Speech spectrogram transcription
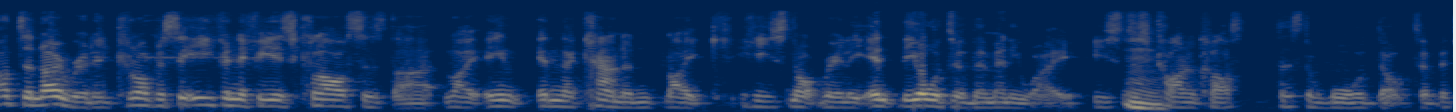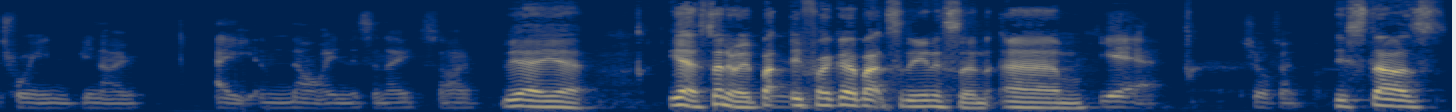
I don't know really because obviously even if he is classed as that, like in in the canon, like he's not really in the order of them anyway. He's just Mm. kind of classed as the War Doctor between you know eight and nine, isn't he? So yeah yeah yeah so anyway Hmm. but if i go back to the innocent um yeah, sure thing. It stars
